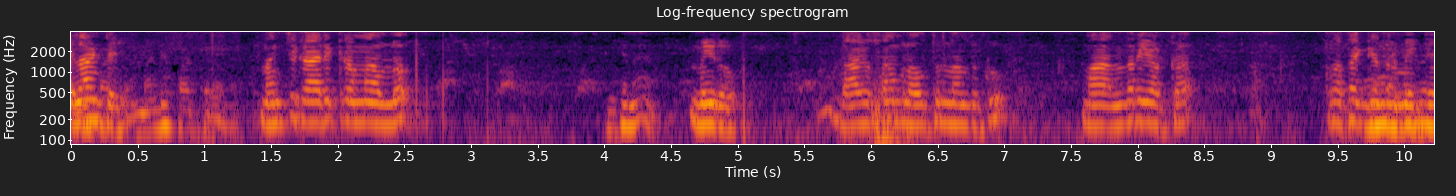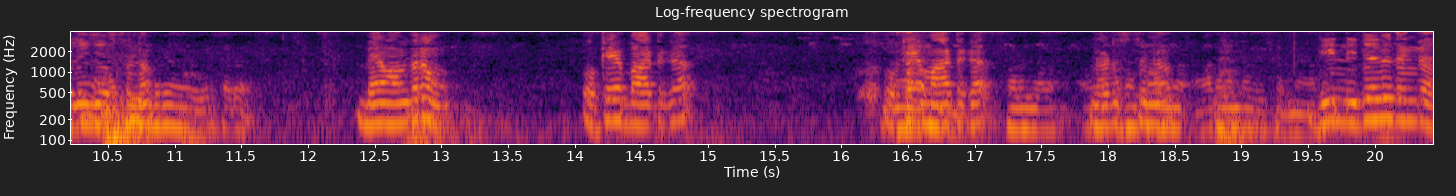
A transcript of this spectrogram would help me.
ఇలాంటి మంచి కార్యక్రమాల్లో మీరు భాగస్వాములు అవుతున్నందుకు మా అందరి యొక్క కృతజ్ఞతలు మీకు తెలియజేస్తున్నాం. మేమందరం ఒకే బాటగా ఒకే మాటగా నడుస్తున్నాం దీన్ని ఇదే విధంగా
